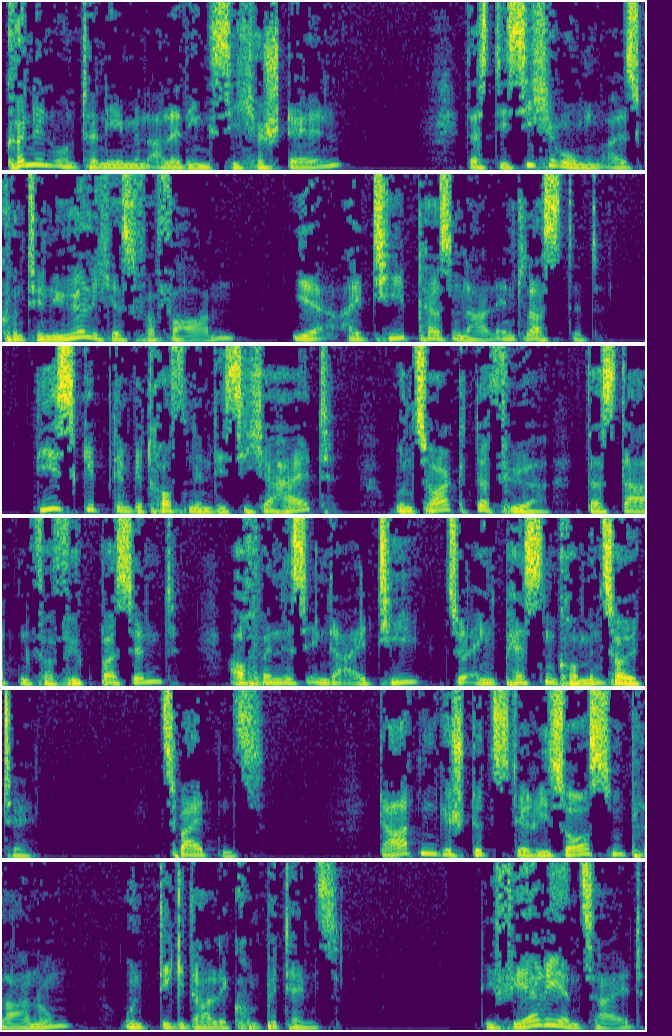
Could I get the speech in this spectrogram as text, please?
können Unternehmen allerdings sicherstellen, dass die Sicherung als kontinuierliches Verfahren ihr IT-Personal entlastet. Dies gibt den Betroffenen die Sicherheit und sorgt dafür, dass Daten verfügbar sind, auch wenn es in der IT zu Engpässen kommen sollte. Zweitens. Datengestützte Ressourcenplanung und digitale Kompetenz. Die Ferienzeit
